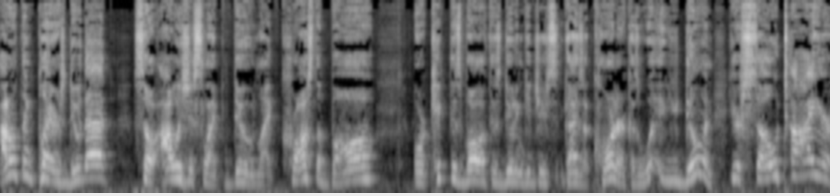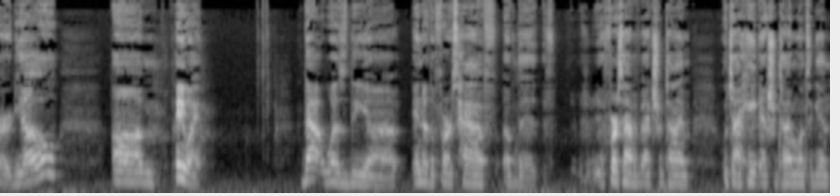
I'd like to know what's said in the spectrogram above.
I don't think players do that. So I was just like, dude, like cross the ball or kick this ball off this dude and get you guys a corner because what are you doing? You're so tired, yo. Um. Anyway, that was the uh, end of the first half of the first half of extra time, which I hate extra time once again.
